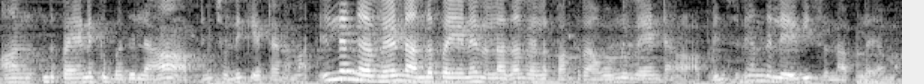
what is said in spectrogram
அந்த பையனுக்கு பதிலா? அப்படின்னு சொல்லி கேட்டானம்மா இல்லைங்க வேண்டாம். அந்த பையனே நல்லா தான் வேலை பார்க்குறான். ஒன்றும் வேண்டாம். அப்படின்னு சொல்லி அந்த லேடி சொன்னாப்லையாம்மா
